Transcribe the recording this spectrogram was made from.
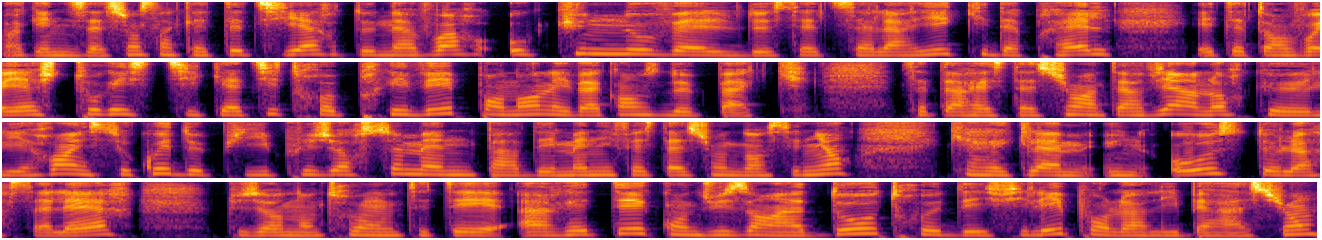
L'organisation s'inquiétait hier de n'avoir aucune nouvelle de cette salariée qui, d'après elle, était en voyage touristique à titre privé pendant les vacances de Pâques. Cette arrestation intervient alors que l'Iran est secoué depuis plusieurs semaines par des manifestations d'enseignants qui réclament une hausse de leur salaire. Plusieurs d'entre eux ont été arrêtés, conduisant à d'autres défilés pour leur libération.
